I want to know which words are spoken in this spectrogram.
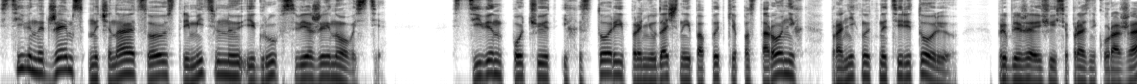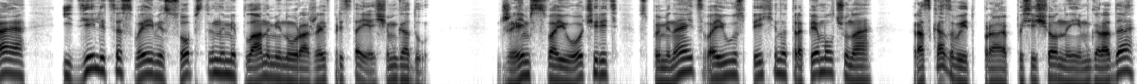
Стивен и Джеймс начинают свою стремительную игру в свежие новости. Стивен почует их истории про неудачные попытки посторонних проникнуть на территорию, приближающийся праздник урожая и делится своими собственными планами на урожай в предстоящем году. Джеймс, в свою очередь, вспоминает свои успехи на тропе Молчуна, рассказывает про посещенные им города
